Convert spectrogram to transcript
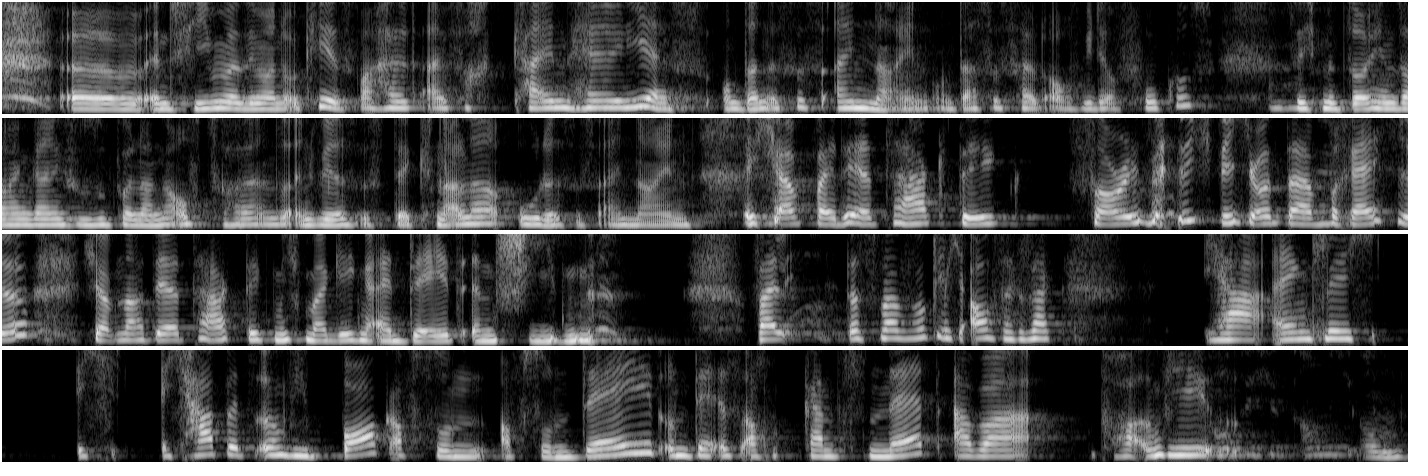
äh, entschieden, weil sie meinte, okay, es war halt einfach kein Hell Yes und dann ist es ein Nein. Und das ist halt auch wieder Fokus, mhm. sich mit solchen Sachen gar nicht so super lange aufzuhalten. Also entweder es ist der Knaller oder es ist ein Nein. Ich habe bei der Taktik sorry, wenn ich dich unterbreche. Ich habe nach der Taktik mich mal gegen ein Date entschieden. Weil das war wirklich auch, so gesagt, ja, eigentlich, ich, ich habe jetzt irgendwie Bock auf so ein, auf so ein Date und der ist auch ganz nett, aber boah, irgendwie. Haut dich jetzt auch nicht um.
